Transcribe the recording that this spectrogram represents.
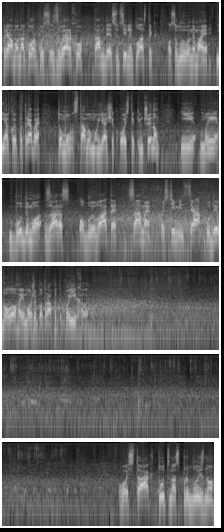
прямо на корпус зверху, там, де суцільний пластик, особливо немає ніякої потреби. Тому ставимо ящик ось таким чином. І ми будемо зараз обливати саме ось ті місця, куди волога і може потрапити. Поїхали. Ось так. Тут у нас приблизно,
